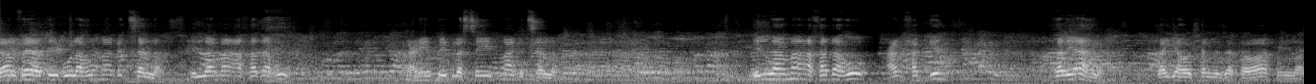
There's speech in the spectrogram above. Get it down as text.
قال فيطيب له ما قد سلم إلا ما أخذه. يعني يطيب للسيد ما قد سلم. إلا ما أخذه عن حق فلأهله. لقاه شل زكوات ولا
